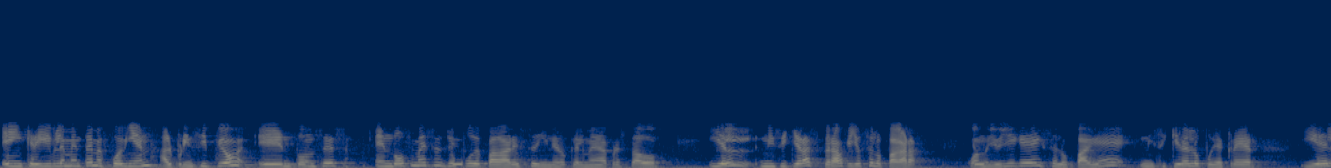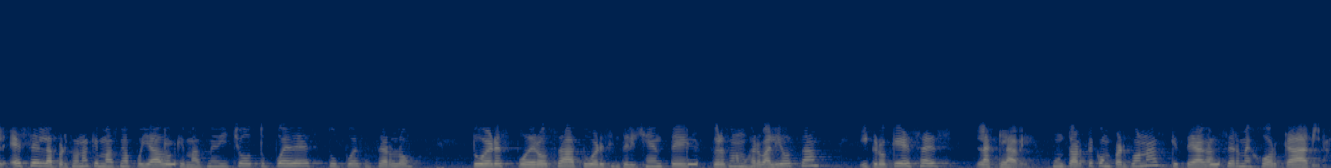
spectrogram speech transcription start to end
e increíblemente me fue bien al principio, entonces en dos meses yo pude pagar ese dinero que él me había prestado y él ni siquiera esperaba que yo se lo pagara. Cuando yo llegué y se lo pagué, ni siquiera lo podía creer. Y él es la persona que más me ha apoyado, que más me ha dicho, tú puedes, tú puedes hacerlo, tú eres poderosa, tú eres inteligente, tú eres una mujer valiosa. Y creo que esa es la clave, juntarte con personas que te hagan ser mejor cada día.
